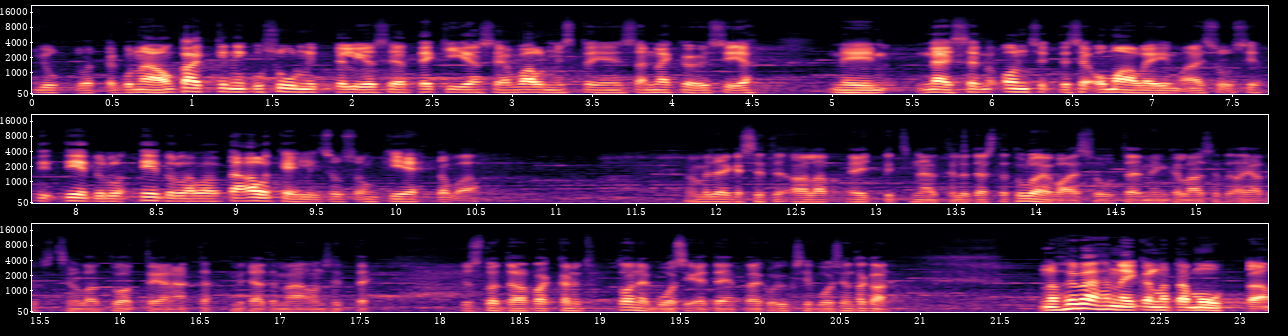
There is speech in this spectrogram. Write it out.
juttu, että kun nämä on kaikki niin suunnittelijansa ja tekijänsä ja valmistajiensa näköisiä, niin näissä on sitten se oma leimaisuus ja tietyllä, tietyllä lailla tämä alkeellisuus on kiehtovaa. No mitenkä sitten I Love 8-bit-näyttely tästä tulevaisuuteen, minkälaiset ajatukset sinulla on tuottajana, että mitä tämä on sitten, jos otetaan vaikka nyt toinen vuosi eteenpäin, kun yksi vuosi on takana? No hyvähän ei kannata muuttaa,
